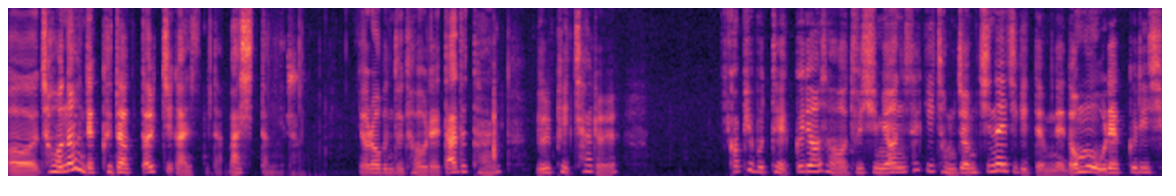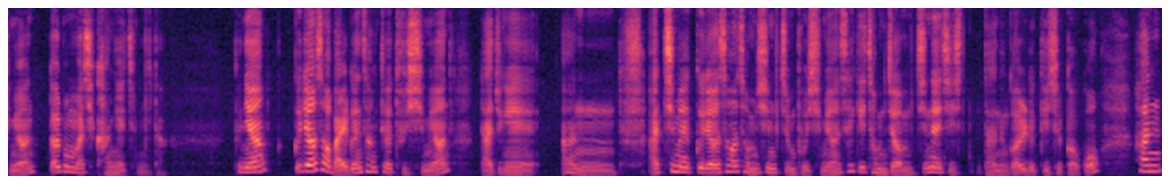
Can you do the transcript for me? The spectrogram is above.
어, 저는 근데 그닥 떨지가 않습니다. 맛있답니다. 여러분도 겨울에 따뜻한 율피 차를 커피부터에 끓여서 두시면 색이 점점 진해지기 때문에 너무 오래 끓이시면 떫은 맛이 강해집니다. 그냥 끓여서 맑은 상태에 두시면 나중에 한 아침에 끓여서 점심쯤 보시면 색이 점점 진해진다는 걸 느끼실 거고 한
